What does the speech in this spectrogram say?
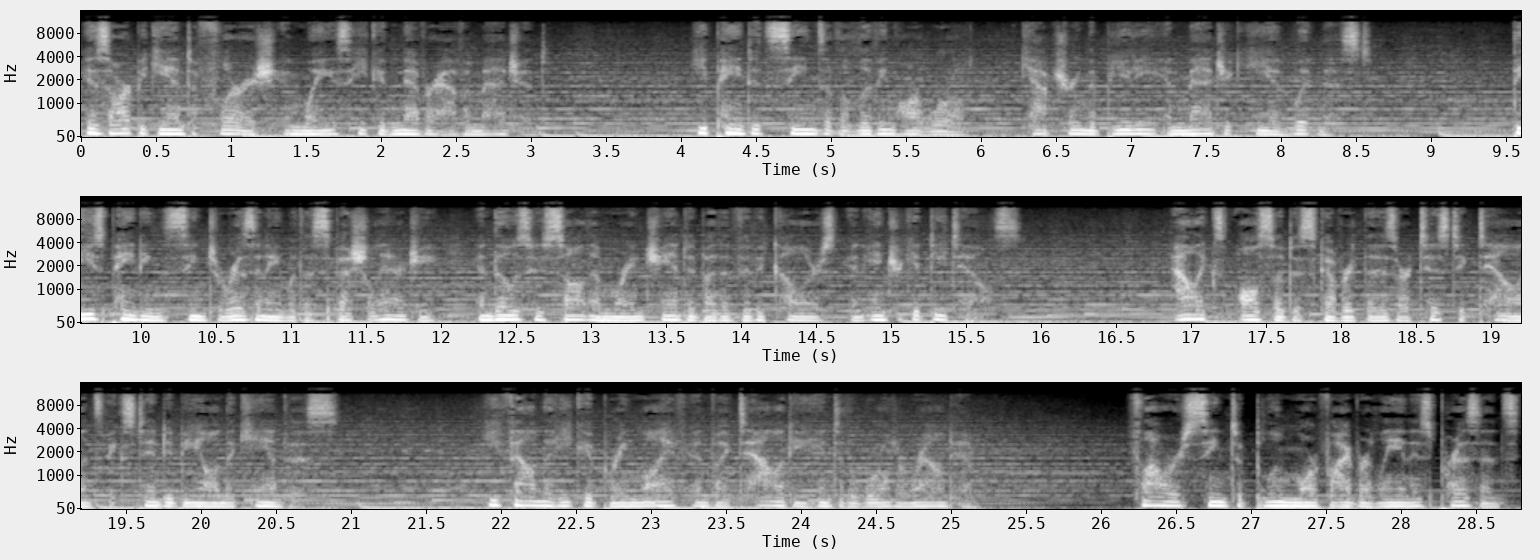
His art began to flourish in ways he could never have imagined. He painted scenes of the living art world, capturing the beauty and magic he had witnessed. These paintings seemed to resonate with a special energy, and those who saw them were enchanted by the vivid colors and intricate details. Alex also discovered that his artistic talents extended beyond the canvas. He found that he could bring life and vitality into the world around him. Flowers seemed to bloom more vibrantly in his presence,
